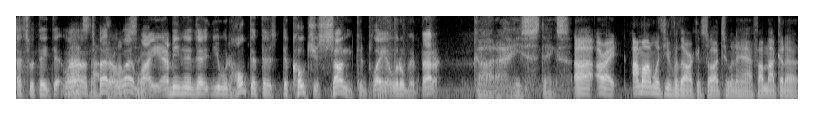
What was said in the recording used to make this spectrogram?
That's what they did. Well, That's it's not better. Promising. why? I mean, you would hope that the the coach's son could play a little bit better. God, he stinks. Uh, all right, I'm on with you for the Arkansas at two and a half. I'm not gonna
